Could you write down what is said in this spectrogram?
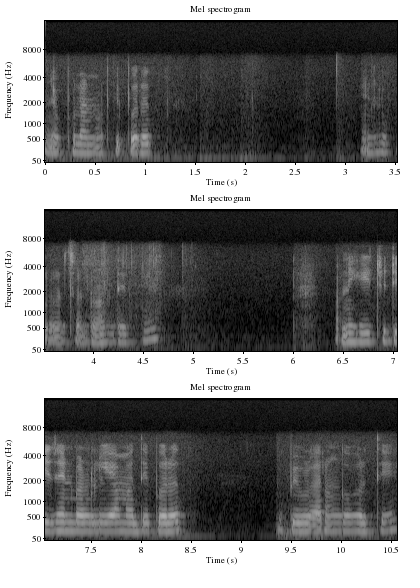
या फुलांवरती परत येलो कलरचा डॉट देते. आणि ही जी डिझाईन बनवली यामध्ये परत पिवळा रंग भरते.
